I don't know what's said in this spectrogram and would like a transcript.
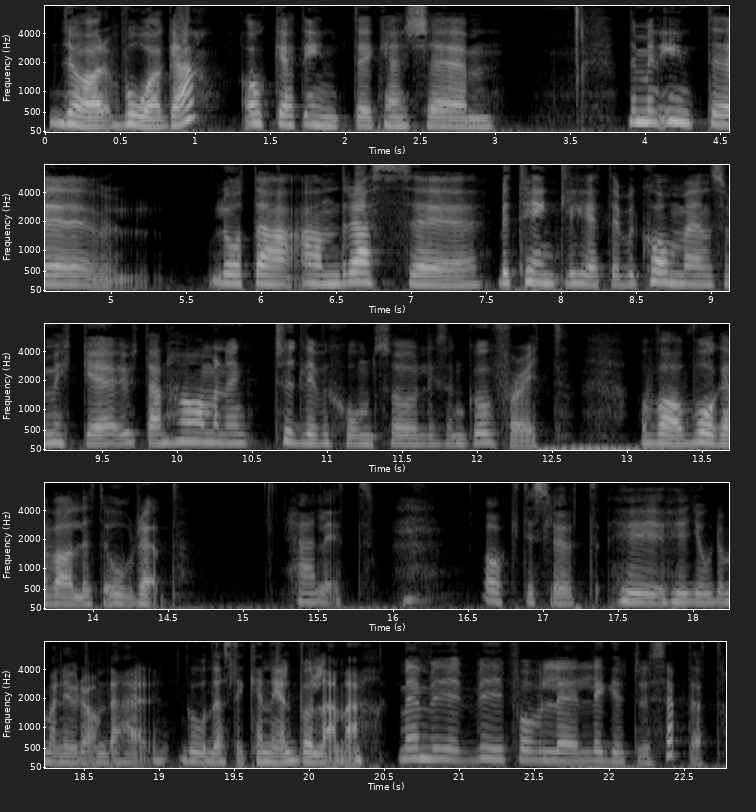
gör, våga och att inte kanske, nej men inte låta andras eh, betänkligheter bekomma en så mycket, utan har man en tydlig vision så liksom go for it. Och var, våga vara lite orädd. Härligt. Och till slut, hur, hur gjorde man nu då om det här godaste kanelbullarna? Men vi, vi får väl lägga ut receptet.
